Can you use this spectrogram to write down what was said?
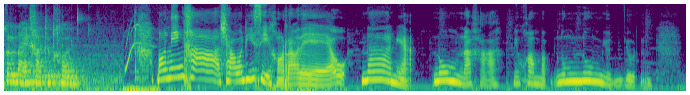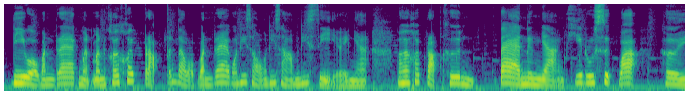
กุนไหนค่ะทุกคนมอร์นิ่งค่ะ เช้าวันที่ 4 ของเราแล้ว หน้าเนี่ยนุ่มนะคะ มีความแบบนุ่มๆหยุ่นๆ ดีกว่าวันแรกเหมือนมันค่อยๆ ปรับตั้งแต่แบบวันแรกวันที่ 2 วันที่ 3 วันที่ 4 อะไรเงี้ย มันค่อยๆ ปรับขึ้น แต่หนึ่งอย่างที่รู้สึกว่าเฮ้ย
